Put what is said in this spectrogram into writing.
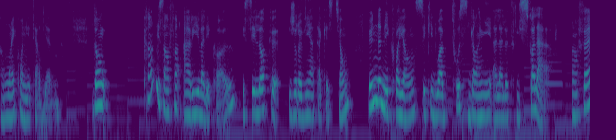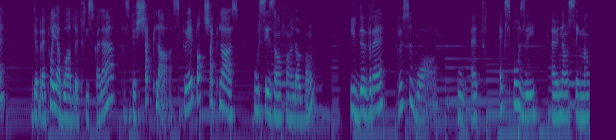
à moins qu'on intervienne. Donc, quand les enfants arrivent à l'école, et c'est là que je reviens à ta question, une de mes croyances, c'est qu'ils doivent tous gagner à la loterie scolaire. En fait, il ne devrait pas y avoir de loterie scolaire parce que chaque classe, peu importe chaque classe où ces enfants-là vont, ils devraient recevoir ou être exposés à un enseignement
